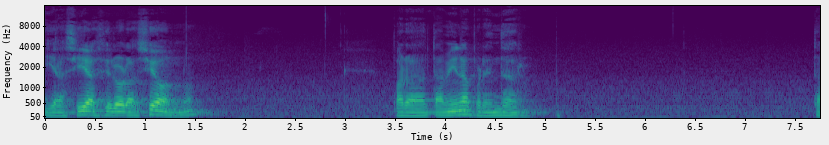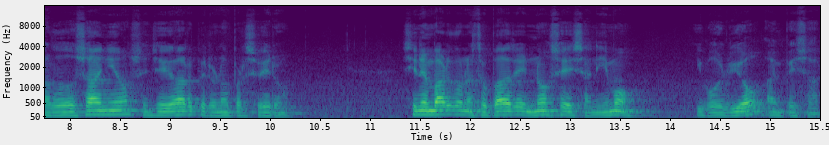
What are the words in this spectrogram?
y así hacer oración, ¿no? para también aprender. Tardó dos años en llegar, pero no perseveró. Sin embargo, nuestro Padre no se desanimó y volvió a empezar.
